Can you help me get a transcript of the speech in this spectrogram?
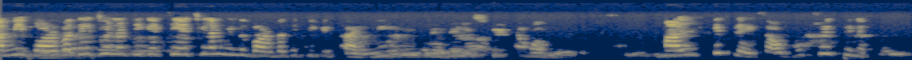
আমি বরবাদের জন্য টিকিট চেয়েছিলাম কিন্তু বরবাদের টিকিট পাইনি। মাল্টিপ্লেক্স অবশ্যই সিনেপ্লেক্স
